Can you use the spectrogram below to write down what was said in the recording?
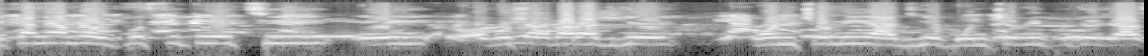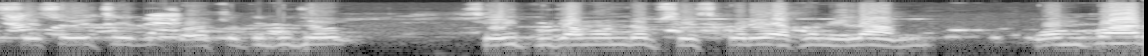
এখানে আমরা উপস্থিত হয়েছি। এই অবশ্য অবসরবার আজকে পঞ্চমী আজকে পঞ্চমী পুজো যা শেষ হয়েছে, সরস্বতী পুজো, সেই পূজা মণ্ডপ শেষ করে এখন এলাম। পম্পার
